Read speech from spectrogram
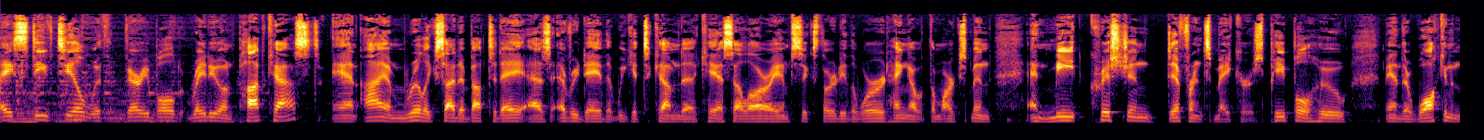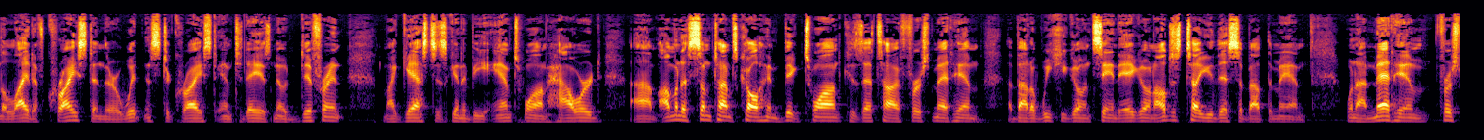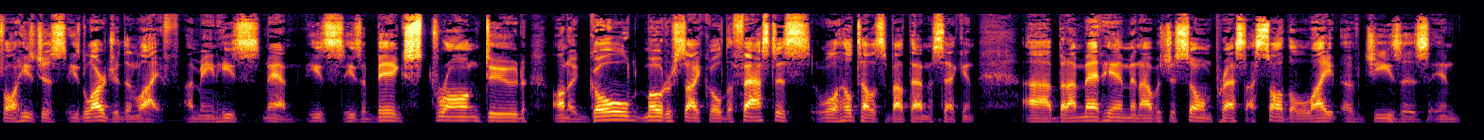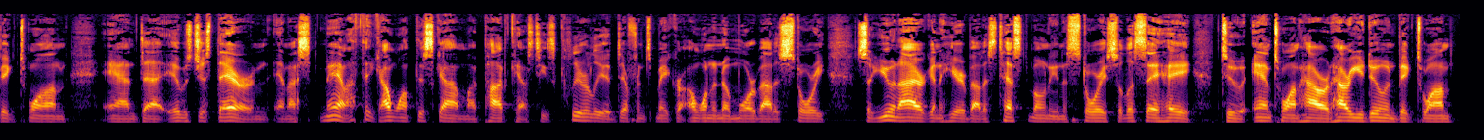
Hey, Steve Teal with Very Bold Radio and Podcast, and I am really excited about today as every day that we get to come to KSLR AM 630 The Word, hang out with the marksmen, and meet Christian difference makers, people who, man, they're walking in the light of Christ and they're a witness to Christ, and today is no different. My guest is going to be Antoine Howard. Um, I'm going to sometimes call him Big Twan because that's how I first met him about a week ago in San Diego. And I'll just tell you this about the man. When I met him, first of all, he's just he's larger than life. I mean, he's man, he's he's a big, strong dude on a gold motorcycle, the fastest. Well, he'll tell us about that in a second. Uh, but I met him and I was just so impressed. I saw the light of Jesus in Big Twan, and uh, it was just there. And, and I said, man, I think I want this guy on my podcast. He's clearly a difference maker. I want to know more about his story. So you and I are going to hear about his testimony and his story. So let's say hey to Antoine Howard. How are you doing, Big Twan?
